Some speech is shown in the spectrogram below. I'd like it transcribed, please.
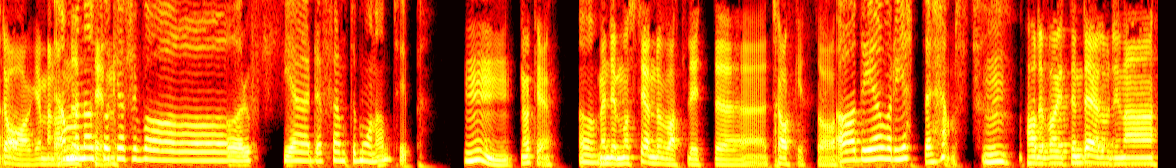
idag, jag menar Ja, men alltså kanske var fjärde, femte månad typ. Mm, okej. Ja. Men det måste ändå varit lite eh, tråkigt. Och... ja, det har varit jättehemskt. Mm. Har det varit en del av dina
